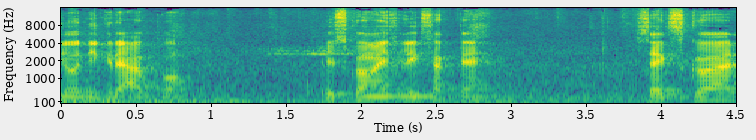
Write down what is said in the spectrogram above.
जो दिख रहा है आपको, इसको हम ऐसे लिख सकते हैं। Sec square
